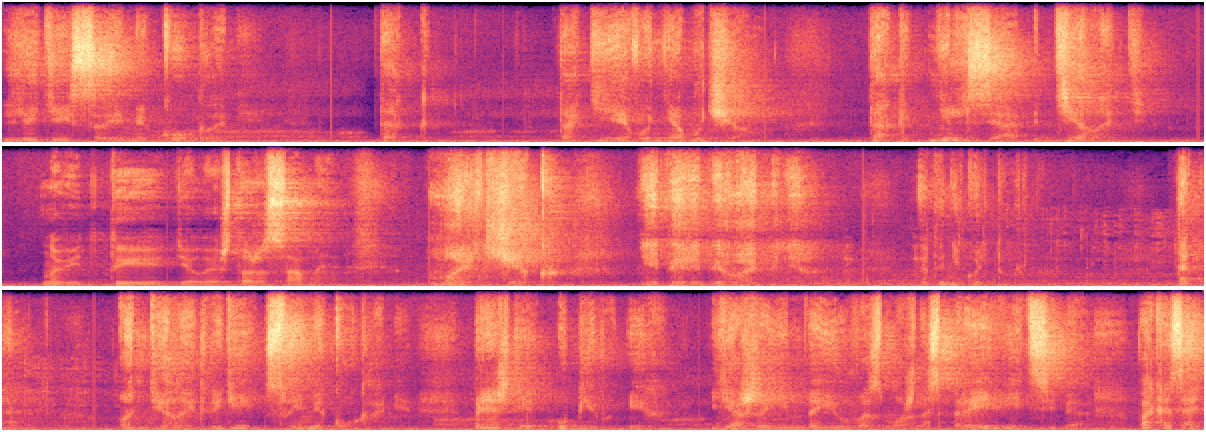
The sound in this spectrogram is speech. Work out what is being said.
людей своими куклами. Так, так я его не обучал. Так нельзя делать. Но ведь ты делаешь то же самое. Мальчик, не перебивай меня. Это не культурно. Так вот, он делает людей своими куклами, прежде убив их. Я же им даю возможность проявить себя, показать,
